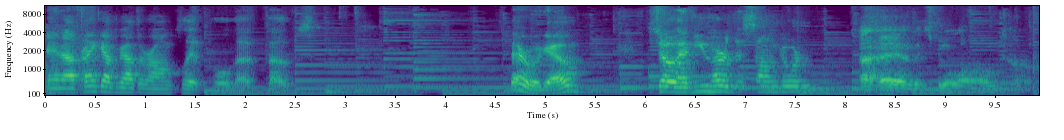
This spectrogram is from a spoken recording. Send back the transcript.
And I think I've got the wrong clip pulled up, folks. There we go. So, have you heard this song, Jordan? I have. It's been a long time.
